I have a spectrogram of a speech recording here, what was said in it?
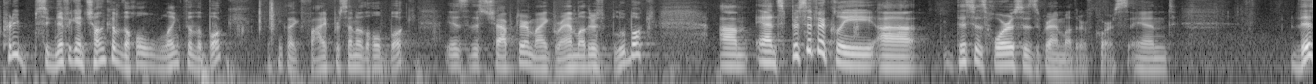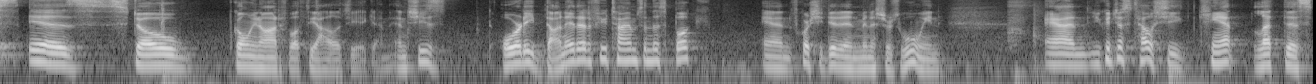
pretty significant chunk of the whole length of the book. I think like five percent of the whole book is this chapter, my grandmother's blue book, um, and specifically, uh, this is Horace's grandmother, of course, and this is Stowe going on about theology again, and she's already done it a few times in this book, and of course she did it in Minister's Wooing and you can just tell she can't let this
